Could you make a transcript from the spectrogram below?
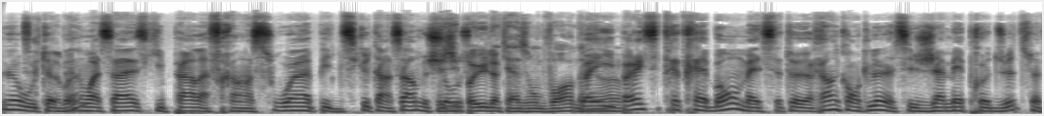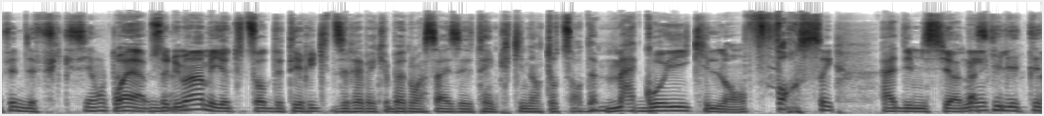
là, où tu as Benoît XVI qui parle à François, puis ils discutent ensemble. J'ai pas eu l'occasion de voir. Ben, il paraît que c'est très, très bon, mais cette rencontre-là ne s'est jamais produite. C'est un film de fiction. Oui, absolument, mais il y a toutes sortes de théories qui diraient ben, que Benoît XVI est impliqué dans toutes sortes de magouilles qui l'ont forcé à démissionner. Parce qu'il était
